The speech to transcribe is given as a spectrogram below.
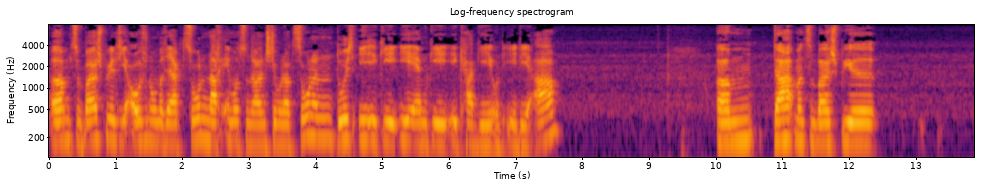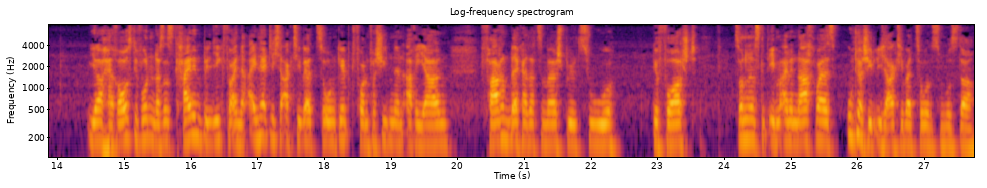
ähm, zum Beispiel die autonome Reaktion nach emotionalen Stimulationen durch EEG, EMG, EKG und EDA. Ähm, da hat man zum Beispiel ja herausgefunden, dass es keinen Beleg für eine einheitliche Aktivation gibt von verschiedenen Arealen. Fahrenberg hat da zum Beispiel zu geforscht, sondern es gibt eben einen Nachweis unterschiedlicher Aktivationsmuster.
